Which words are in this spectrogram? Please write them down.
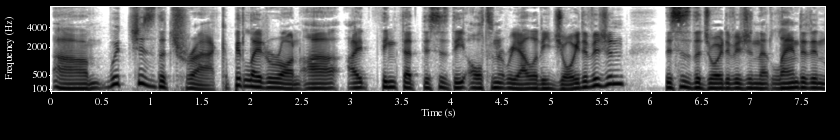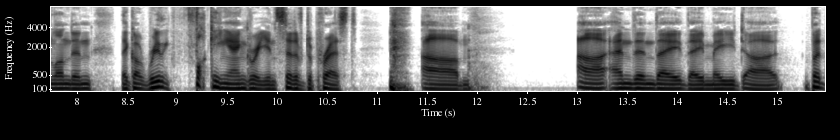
Um, which is the track? A bit later on, uh, I think that this is the alternate reality Joy Division. This is the Joy Division that landed in London. They got really fucking angry instead of depressed. Um, uh, and then they they made. Uh, but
